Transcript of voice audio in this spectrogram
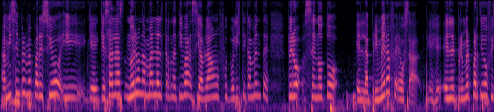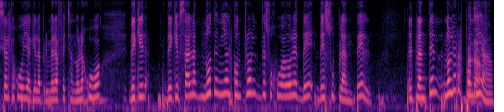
A mí siempre me pareció y que, Salas no era una mala alternativa si hablábamos futbolísticamente, pero se notó en la primera fe, o sea, eh, en el primer partido oficial que jugó, ya que la primera fecha no la jugó, de que, de que Salas no tenía el control de sus jugadores, de, de su plantel. El plantel no le respondía.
